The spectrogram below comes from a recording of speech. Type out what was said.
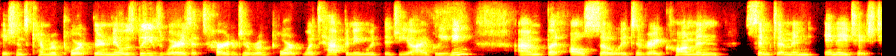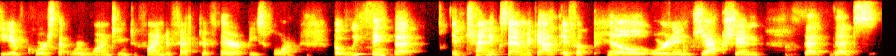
patients can report their nosebleeds, whereas it's hard to report what's happening with the GI bleeding. Um, but also it's a very common symptom in, in HHT, of course, that we're wanting to find effective therapies for. But we think that if tranexamic acid, if a pill or an injection that that's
